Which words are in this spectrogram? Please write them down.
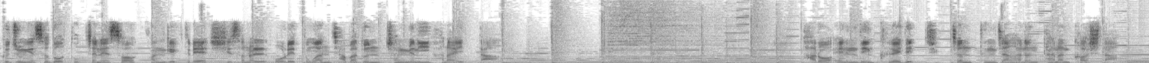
그 중에서도 독전에서 관객들의 시선을 오랫동안 잡아둔 장면이 하나 있다. 바로 엔딩 크레딧 직전 등장하는 단한 컷이다.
